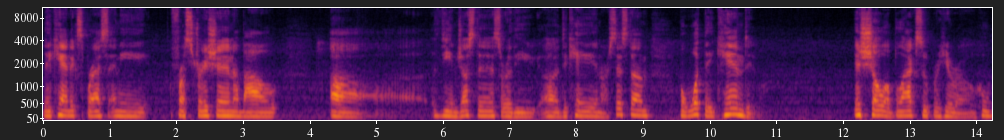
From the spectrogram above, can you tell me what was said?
They can't express any frustration about uh, the injustice or the uh, decay in our system. But what they can do is show a black superhero who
